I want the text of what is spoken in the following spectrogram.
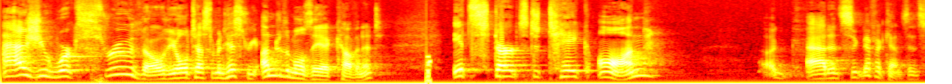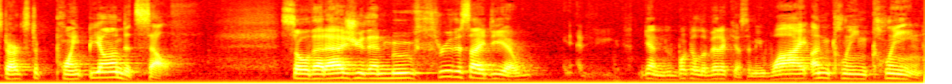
As you work through, though, the Old Testament history under the Mosaic covenant, it starts to take on added significance. It starts to point beyond itself so that as you then move through this idea, again, the book of Leviticus, I mean, why unclean, clean?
